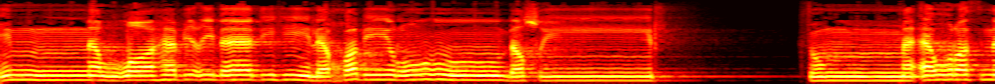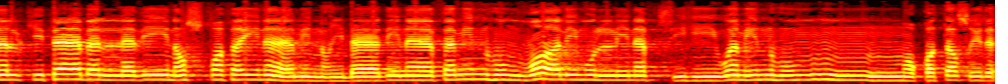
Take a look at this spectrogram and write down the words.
إِنَّ اللَّهَ بِعِبَادِهِ لَخَبِيرٌ بَصِيرٌ. ثُمَّ أَوْرَثْنَا الْكِتَابَ الَّذِينَ اصْطَفَيْنَا مِنْ عِبَادِنَا فَمِنْهُمْ ظَالِمٌ لِّنَفْسِهِ وَمِنْهُم مُّقْتَصِدٌ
